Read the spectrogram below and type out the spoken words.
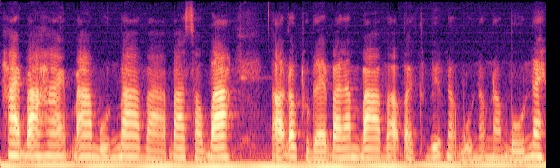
232 343 và 363 đó đọc thủ đề 353 và bạch thủ vip là 4554 này.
